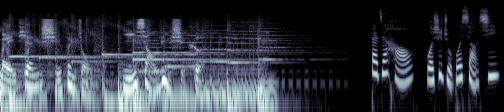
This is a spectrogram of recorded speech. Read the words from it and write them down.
每天十分钟，一笑历史课。大家好，我是主播小溪，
